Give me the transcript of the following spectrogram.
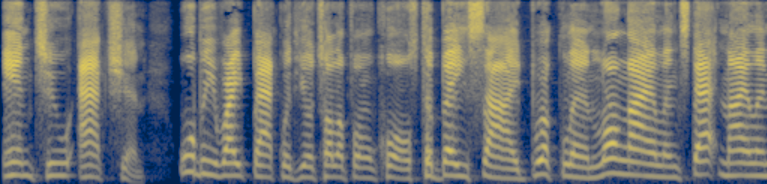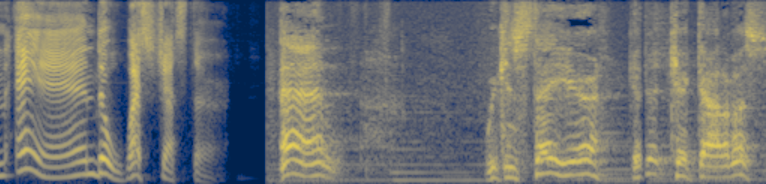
into action. We'll be right back with your telephone calls to Bayside, Brooklyn, Long Island, Staten Island, and Westchester. And we can stay here, get it kicked out of us,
